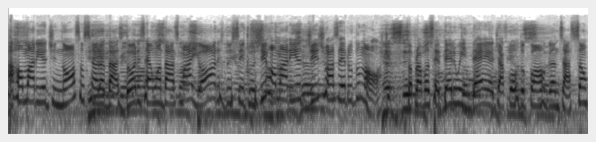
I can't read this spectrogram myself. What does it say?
A Romaria de Nossa Senhora das Dores é uma das maiores dos ciclos de Romaria de Juazeiro do Norte. Só para você ter uma ideia, de acordo com a organização,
